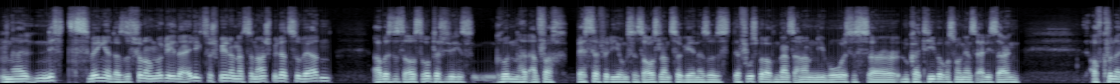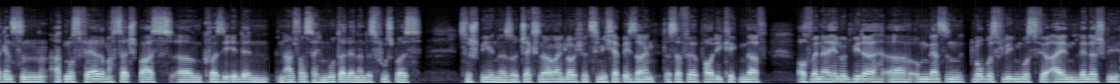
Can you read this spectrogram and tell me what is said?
Na, nicht zwingend. Das ist schon auch möglich, in der A-League zu spielen und Nationalspieler zu werden. Aber es ist aus unterschiedlichen Gründen halt einfach besser für die Jungs ins Ausland zu gehen. Also ist der Fußball auf einem ganz anderen Niveau. Es ist äh, lukrativer, muss man ganz ehrlich sagen. Auch von der ganzen Atmosphäre macht es halt Spaß, ähm, quasi in den, in Anführungszeichen, Mutterländern des Fußballs zu spielen. Also Jackson Irvine, glaube ich, wird ziemlich happy sein, dass er für Pauli kicken darf, auch wenn er hin und wieder äh, um den ganzen Globus fliegen muss für ein Länderspiel.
